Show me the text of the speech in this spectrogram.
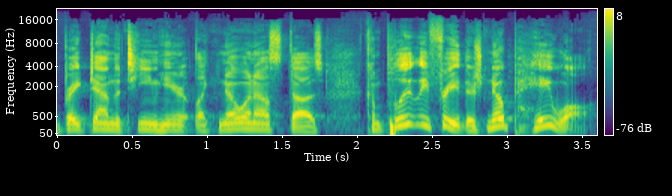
Break down the team here like no one else does, completely free. There's no paywall.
